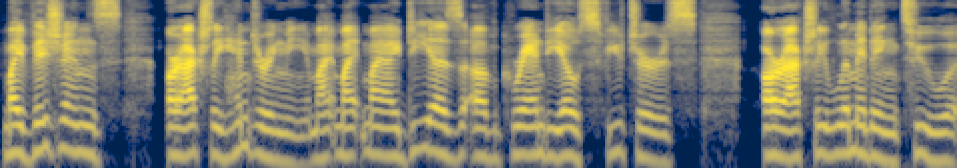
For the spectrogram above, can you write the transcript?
my visions are actually hindering me my, my, my ideas of grandiose futures are actually limiting to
